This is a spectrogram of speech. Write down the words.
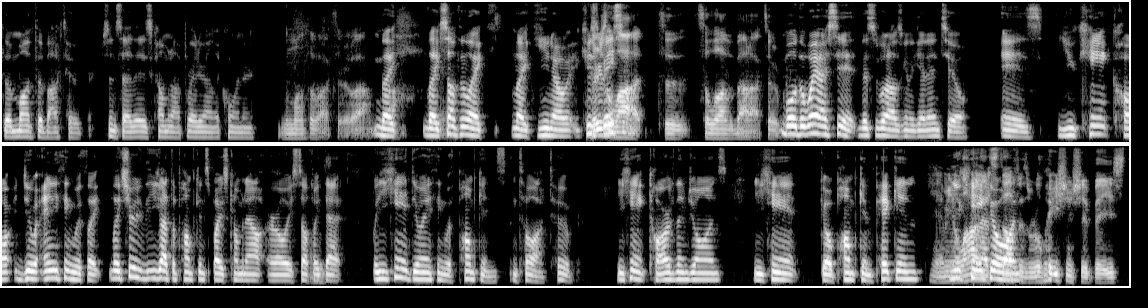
the month of October? Since that is coming up right around the corner, The month of October. Wow. like ah, like something like like you know because There's a lot to to love about October. Well, the way I see it, this is what I was going to get into, is you can't car- do anything with like like sure you got the pumpkin spice coming out early stuff like that, but you can't do anything with pumpkins until October. You can't carve them, Johns. You can't go pumpkin picking. yeah, I mean, you a lot can't of that stuff on- is relationship based.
